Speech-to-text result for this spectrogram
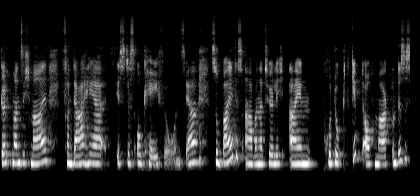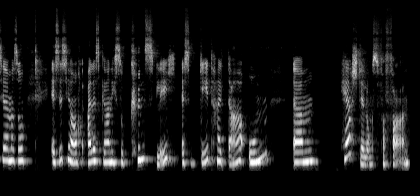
gönnt man sich mal. Von daher ist es okay für uns. Ja, sobald es aber natürlich ein Produkt gibt auf dem Markt und das ist ja immer so, es ist ja auch alles gar nicht so künstlich. Es geht halt da um ähm, Herstellungsverfahren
